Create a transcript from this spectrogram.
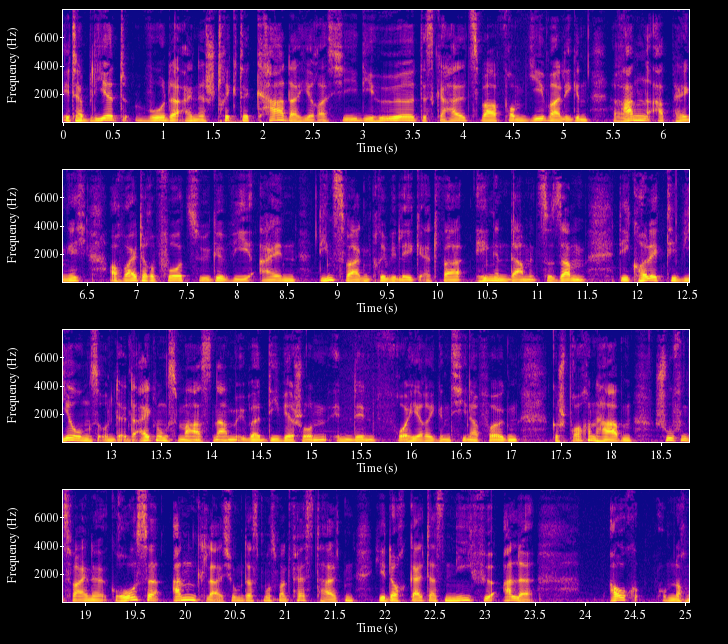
Etabliert wurde eine strikte Kaderhierarchie. Die Höhe des Gehalts war vom jeweiligen Rang abhängig. Auch weitere Vorzüge wie ein Dienstwagenprivileg etwa hingen damit zusammen. Die Kollektivierungs- und Enteignungsmaßnahmen, über die wir schon in den vorherigen China-Folgen gesprochen haben, schufen zwar eine große Angleichung, das muss man festhalten, jedoch galt das nie für alle auch, um noch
